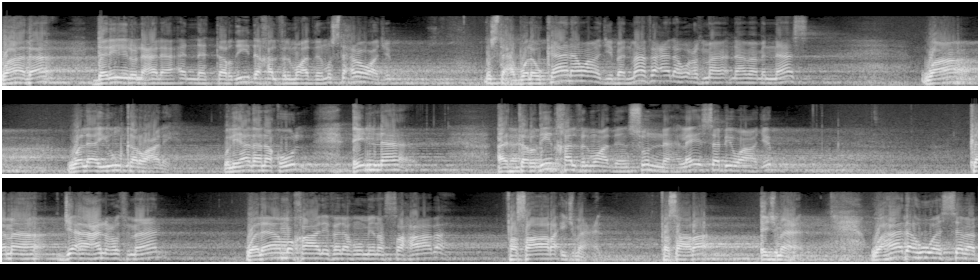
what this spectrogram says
وهذا دليل على أن الترديد خلف المؤذن مستحب واجب مستحب. ولو كان واجبا ما فعله عثمان امام الناس و ولا ينكر عليه. ولهذا نقول إن الترديد خلف المؤذن سنة ليس بواجب كما جاء عن عثمان ولا مخالف له من الصحابة فصار اجماعا فصار اجماعا. وهذا هو السبب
